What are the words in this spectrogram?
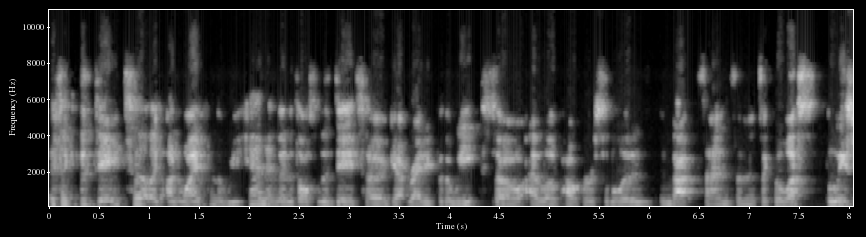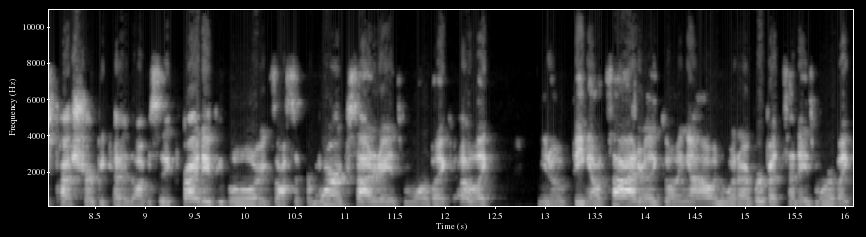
it's like the day to like unwind from the weekend and then it's also the day to get ready for the week. So i love how versatile it is in that sense and it's like the less the least pressure because obviously like friday people are exhausted from work. Saturday it's more of like oh like you know being outside or like going out and whatever but sunday's more of like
